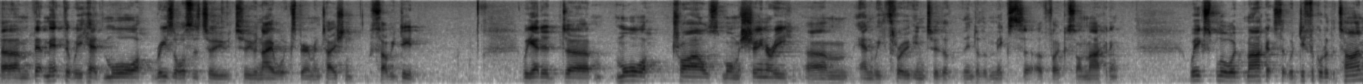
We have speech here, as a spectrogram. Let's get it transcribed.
Um, that meant that we had more resources to, to enable experimentation, so we did. We added uh, more trials, more machinery, um, and we threw into the, into the mix uh, focus on marketing. We explored markets that were difficult at the time.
